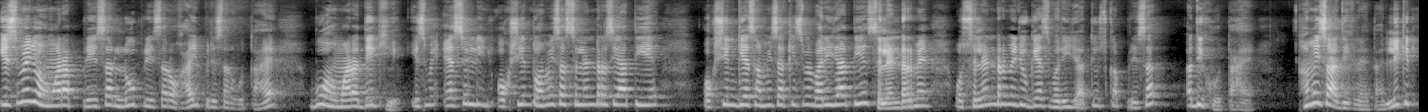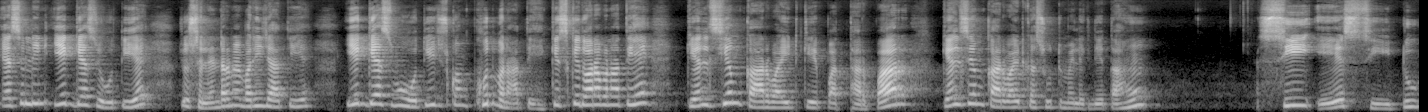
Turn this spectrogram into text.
इसमें जो हमारा प्रेशर, लो प्रेशर और हाई प्रेशर होता है, वो हमारा देखिए, इसमें एसिड ऑक्सीजन तो हमेशा सिलेंडर से आती है। ऑक्सीजन गैस हमेशा किसमें भरी जाती है? सिलेंडर में। और सिलेंडर में जो गैस भरी जाती है, उसका प्रेशर अधिक होता है। हमेशा अधिक रहता है। लेकिन एसिलिन एक गैस जो होती है, जो सिलेंडर में भरी जाती है, एक गैस वो होती है जिसको हम खुद बनाते हैं। किसके द्वारा बनाते हैं? कैल्शियम कार्बाइड के पत्थर पर। कैल्शियम कार्बाइड का सूत्र मैं लिख देता हूँ। C A C two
